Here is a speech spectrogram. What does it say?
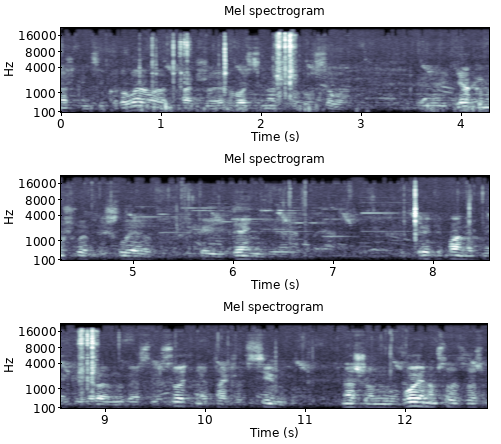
мешканці Королева, а також гості нашого села. Е, Дякуємо, що ви прийшли в такий день е, відкрити пам'ятник Героям Небесної Сотні, а також всім нашим воїнам 128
